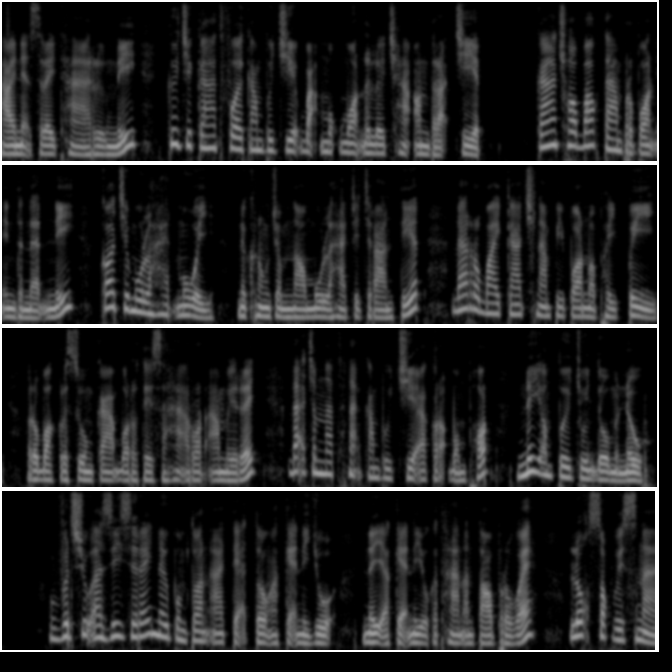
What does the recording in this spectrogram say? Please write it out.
ហើយអ្នកស្រីថារឿងនេះគឺជាការធ្វើឲ្យកម្ពុជាបាក់មុខមាត់នៅលើឆាកអន្តរជាតិការឆបោកតាមប្រព័ន្ធអ៊ីនធឺណិតនេះក៏ជាមូលហេតុមួយនៅក្នុងចំណោមមូលហេតុជាច្រើនទៀតដែលរបាយការណ៍ឆ្នាំ2022របស់ក្រសួងការបរទេសសហរដ្ឋអាមេរិកដាក់ចំណាត់ថ្នាក់កម្ពុជាអាក្រក់បំផុតនៃអំពើជួញដូរមនុស្សវិទ្យុអាស៊ីសេរីនៅពុំទាន់អាចតាក់ទងអគ្គនាយកនៃអគ្គនាយកដ្ឋានអន្តរប្រវេសន៍ លោកសុកវាសនា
